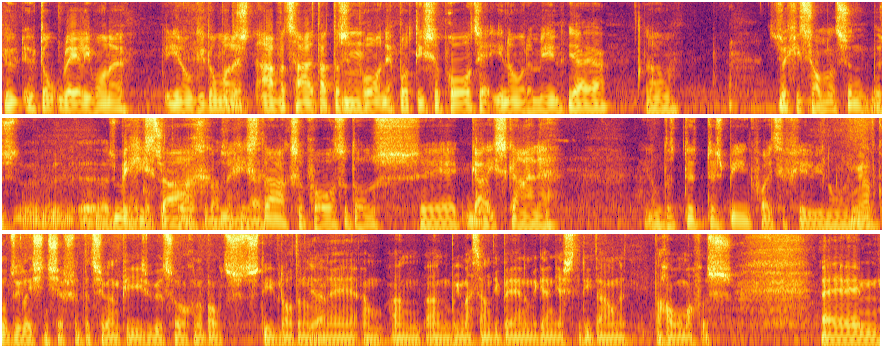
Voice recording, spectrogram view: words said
who, who don't really want to. You know, they don't want to advertise that they're supporting mm. it, but they support it. You know what I mean? Yeah, yeah. So, Ricky Tomlinson was, uh, uh Mickey Stark. Mickey yeah. Stark supported us. Uh, Gary yeah. Skyner you know, there's, there's been quite a few, you know. We have good relationships with the two MPs. We were talking about Steve Rotherham yeah. and, uh, and, and, and we met Andy Burnham again yesterday down at the Home Office. Um,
